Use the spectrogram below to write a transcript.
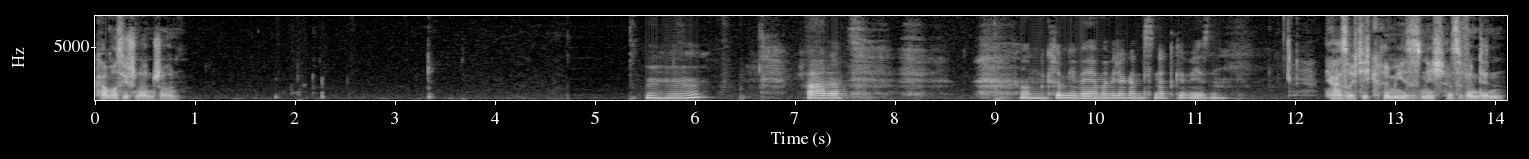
Kann man sich schon anschauen. Mhm. Schade. So ein Krimi wäre ja mal wieder ganz nett gewesen. Ja, so richtig Krimi ist es nicht. Also von den,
